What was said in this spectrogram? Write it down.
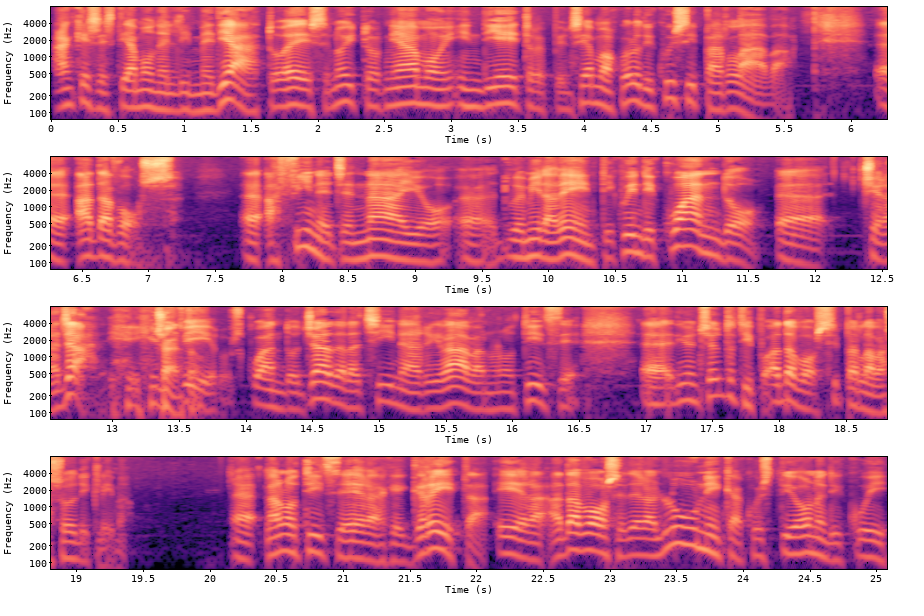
anche se stiamo nell'immediato, eh, se noi torniamo indietro e pensiamo a quello di cui si parlava eh, a Davos, eh, a fine gennaio eh, 2020, quindi quando eh, c'era già il certo. virus, quando già dalla Cina arrivavano notizie eh, di un certo tipo, a Davos si parlava solo di clima. Eh, la notizia era che Greta era a Davos ed era l'unica questione di cui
